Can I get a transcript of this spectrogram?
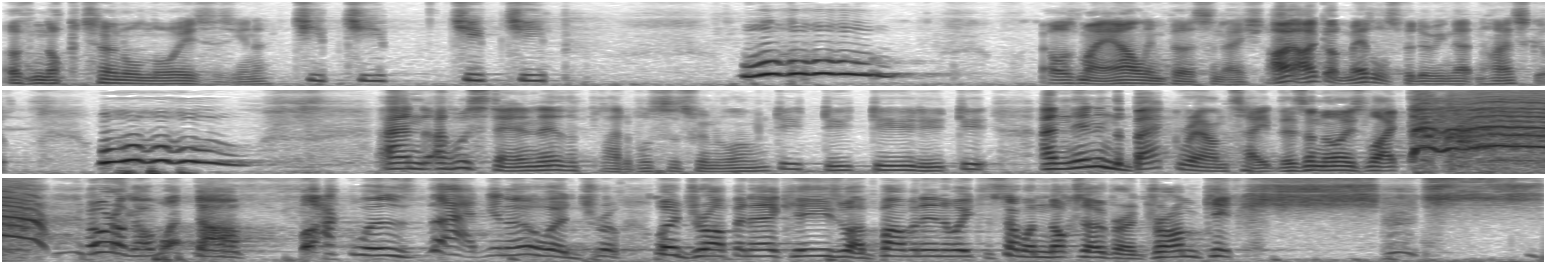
of nocturnal noises, you know. Cheep, cheep, cheep, cheep. Woo! That was my owl impersonation. I, I got medals for doing that in high school. Woo! And I was standing there, the platypus is swimming along, doot, doot, doot, doot, doot. And then in the background tape, there's a noise like, ah! And we're all what the fuck was that? You know, we're, dro- we're dropping our keys, we're bumping into each other, someone knocks over a drum kit. Shh, shh,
